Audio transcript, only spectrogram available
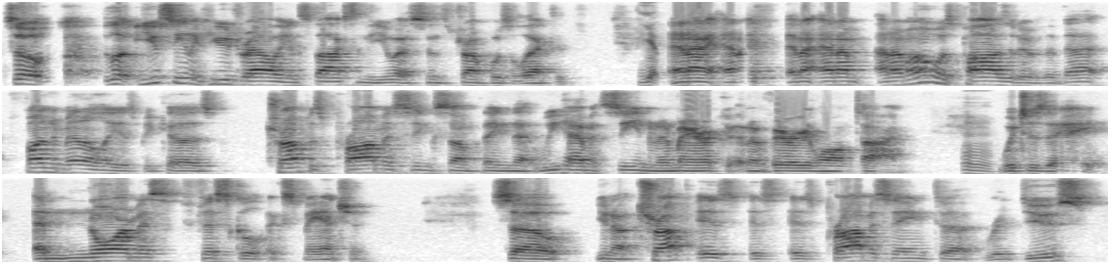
So look, you've seen a huge rally in stocks in the U.S. since Trump was elected. Yep. And I and I and, I, and I'm and I'm almost positive that that fundamentally is because Trump is promising something that we haven't seen in America in a very long time, Mhm. which is a enormous fiscal expansion. So you know, Trump is is is promising to reduce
